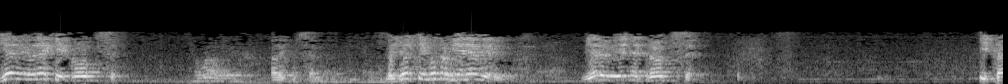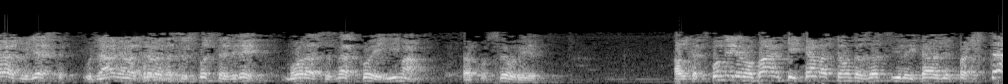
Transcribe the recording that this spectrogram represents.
vjeruju neke propise. Ali sam međutim u druge ne vjeruju. Vjeruju jedne propise i kažu jeste, u džamijama treba da se uspostavi red, mora se znati koje ima, tako sve u redu. Ali kad spomenemo banke i kamate, onda zacvile i kaže, pa šta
